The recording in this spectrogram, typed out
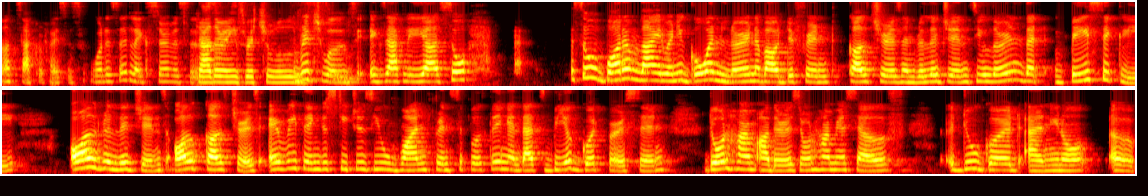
not sacrifices. What is it like? Services, gatherings, rituals, rituals. Exactly. Yeah. So so bottom line when you go and learn about different cultures and religions you learn that basically all religions all cultures everything just teaches you one principal thing and that's be a good person don't harm others don't harm yourself do good and you know uh,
